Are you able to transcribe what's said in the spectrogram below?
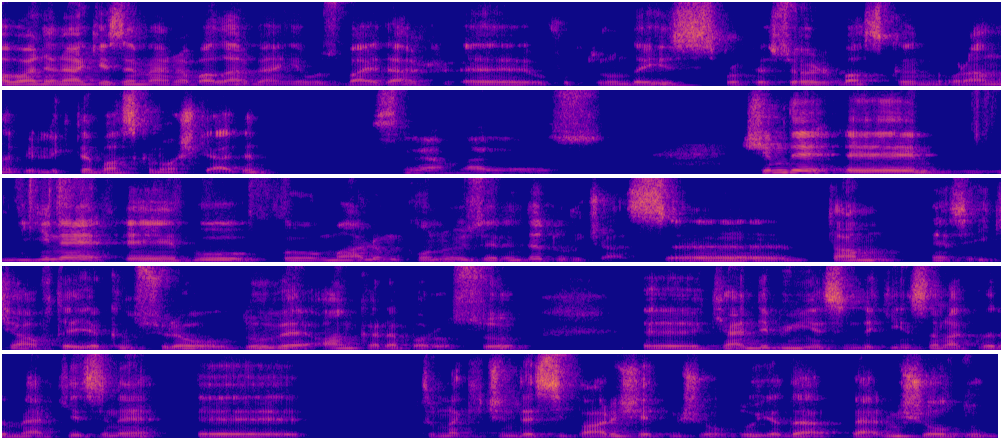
Havalden herkese merhabalar. Ben Yavuz Baydar. Ee, Ufuk turundayız. Profesör Baskın Orhan'la birlikte. Baskın hoş geldin. Selamlar Yavuz. Şimdi e, yine e, bu e, malum konu üzerinde duracağız. E, tam neyse iki haftaya yakın süre oldu ve Ankara Barosu e, kendi bünyesindeki insan hakları merkezine e, tırnak içinde sipariş etmiş olduğu ya da vermiş olduğu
